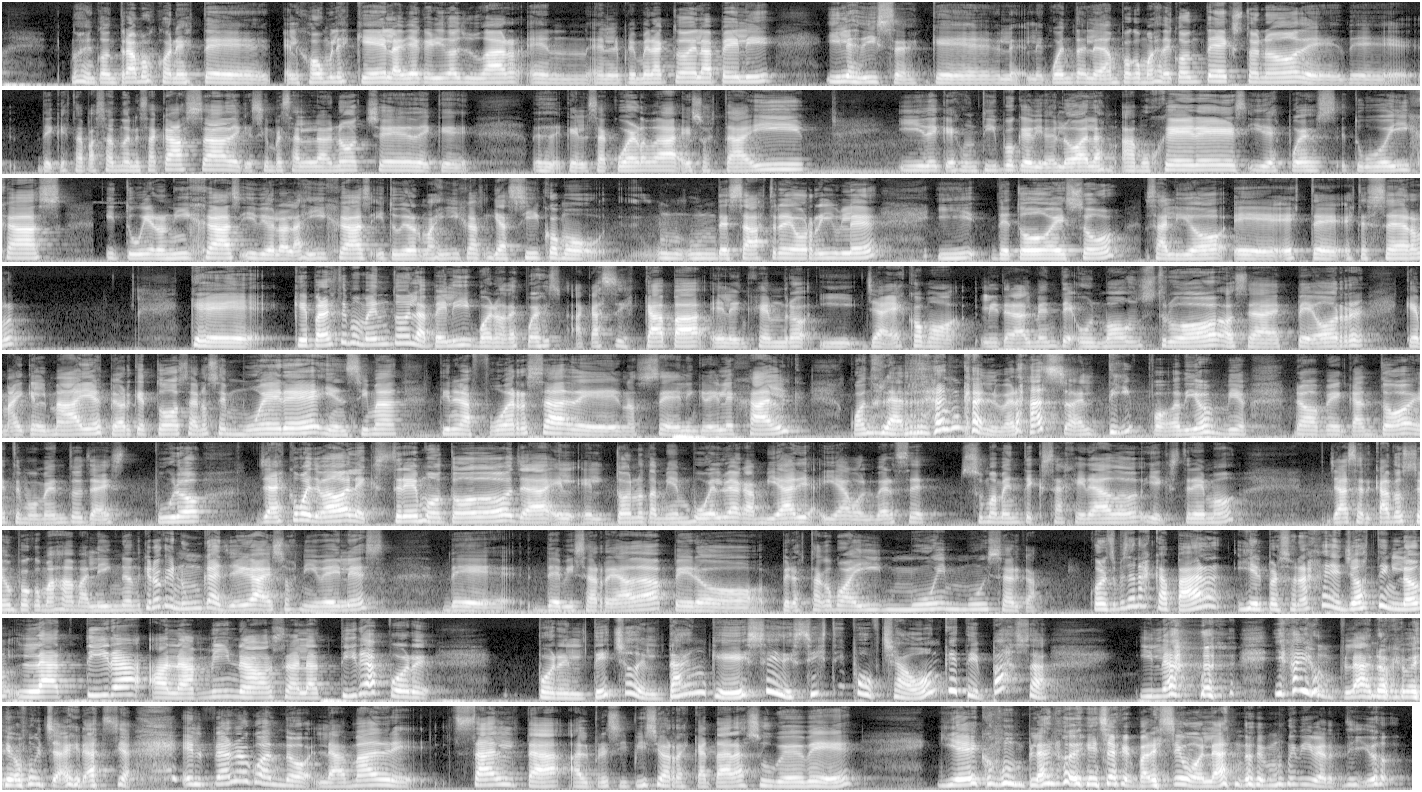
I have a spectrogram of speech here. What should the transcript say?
nos encontramos con este, el homeless que él había querido ayudar en, el primer acto de la peli y les dice que le, cuenta, le da un poco más de contexto, ¿no? De, de, de, qué está pasando en esa casa, de que siempre sale la noche, de que desde que él se acuerda eso está ahí y de que es un tipo que violó a las a mujeres y después tuvo hijas y tuvieron hijas y violó a las hijas y tuvieron más hijas y así como un, desastre horrible y de todo eso salió eh, este, este ser que, que para este momento la peli, bueno, después acá se escapa el engendro y ya es como literalmente un monstruo, o sea, es peor que Michael Myers, peor que todo, o sea, no se muere y encima tiene la fuerza de, no sé, el increíble Hulk. Cuando le arranca el brazo al tipo, Dios mío. No, me encantó este momento, ya es puro, ya es como llevado al extremo todo, ya el, tono también vuelve a cambiar y a volverse sumamente exagerado y extremo ya acercándose un poco más a Malignant. Creo que nunca llega a esos niveles de, de bizarreada, pero, pero está como ahí muy, muy cerca. Cuando se empiezan a escapar y el personaje de Justin Long la tira a la mina, o sea, la tira por, por el techo del tanque ese, decís tipo, chabón, ¿qué te pasa? Y, la, y hay un plano que me dio mucha gracia. El plano cuando la madre salta al precipicio a rescatar a su bebé y es como un plano de ella que parece volando, es muy divertido.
